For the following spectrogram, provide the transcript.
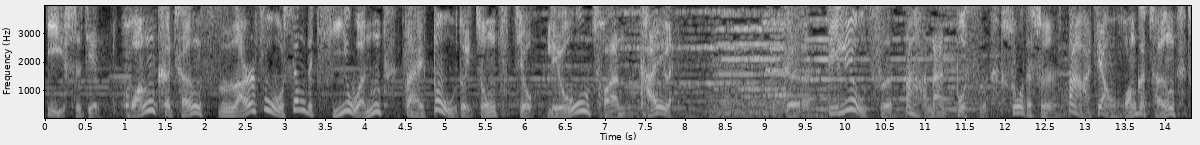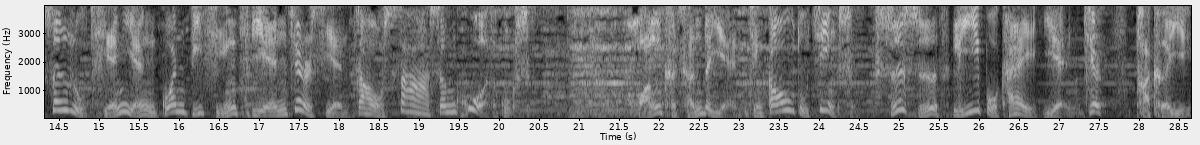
一时间，黄克诚死而复生的奇闻在部队中就流传开来。这第六次大难不死，说的是大将黄克诚深入前沿观敌情，眼镜险遭杀生祸的故事。黄克诚的眼睛高度近视，时时离不开眼镜他可以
